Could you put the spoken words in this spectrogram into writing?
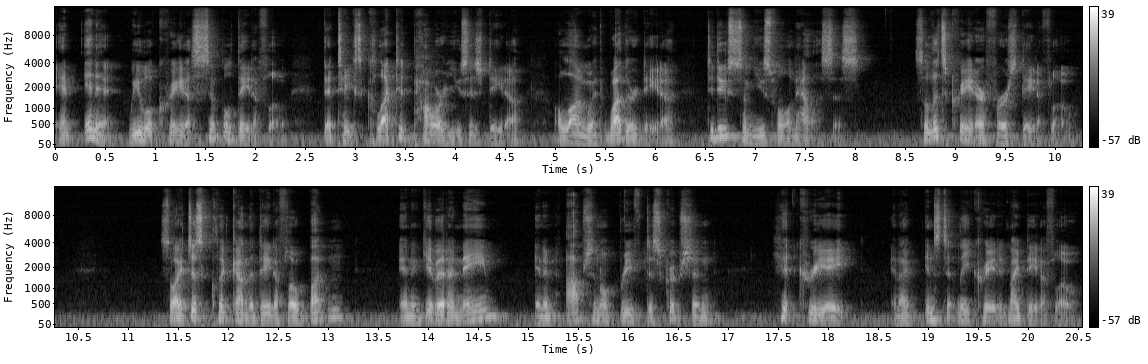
and in it, we will create a simple data flow that takes collected power usage data along with weather data to do some useful analysis. So let's create our first data flow. So I just click on the data flow button and I give it a name and an optional brief description, hit create, and I've instantly created my data flow.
